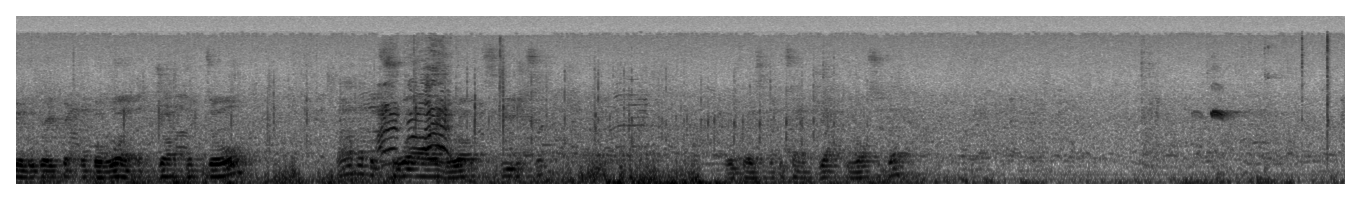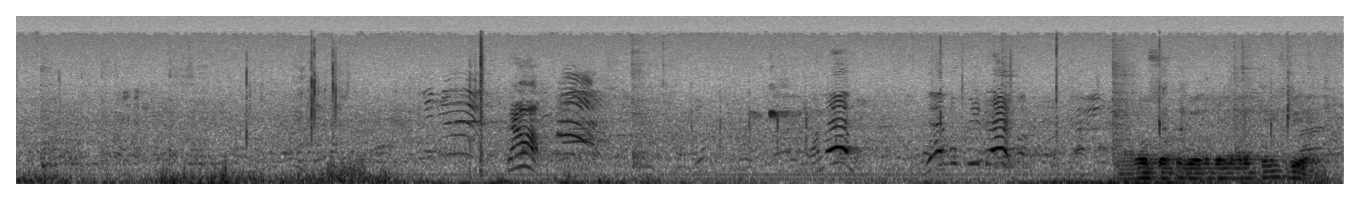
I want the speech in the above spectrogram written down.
midfield of Great Britain, number one, Jonathan Dahl. And number 12, Robert Stevenson. Replacing number 10, Jack Rossiter. And also for the number 11, James Beard.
